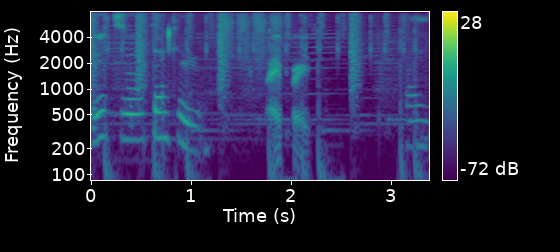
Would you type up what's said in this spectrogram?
you too. Thank you. Bye, praise. Bye.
